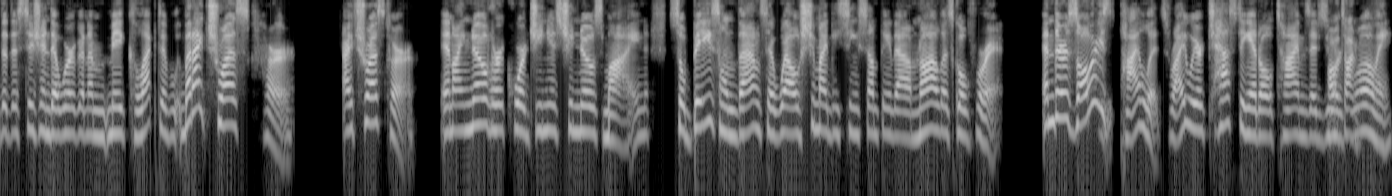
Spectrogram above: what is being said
the decision that we're going to make collectively, but I trust her. I trust her. And I know her core genius. She knows mine. So based on that, I said, well, she might be seeing something that I'm not. Let's go for it. And there's always pilots, right? We're testing at all times as you're growing,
